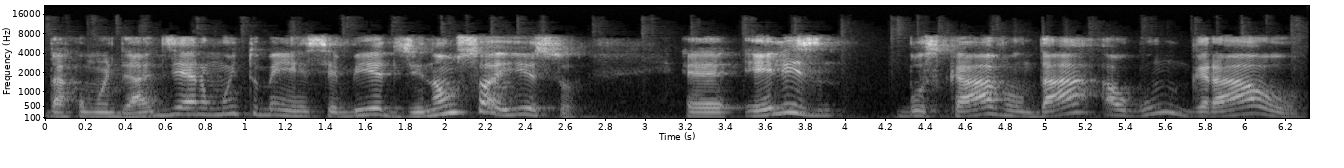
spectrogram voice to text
da comunidade e eram muito bem recebidos. E não só isso, é, eles buscavam dar algum grau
